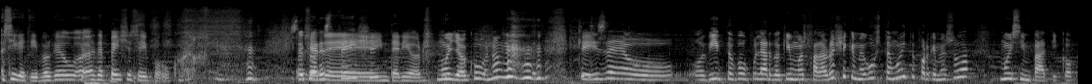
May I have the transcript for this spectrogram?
Sigue ti, porque eu eh, de peixe sei pouco. Se queres de peixe, interior. Mullo cu, non? que iso é o, o dito popular do que imos falar hoxe que me gusta moito porque me súa moi simpático.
